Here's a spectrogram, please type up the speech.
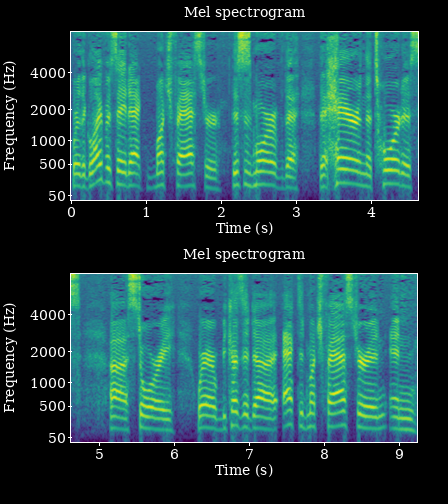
where the glyphosate act much faster. This is more of the, the hare and the tortoise uh, story, where because it uh, acted much faster in, and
